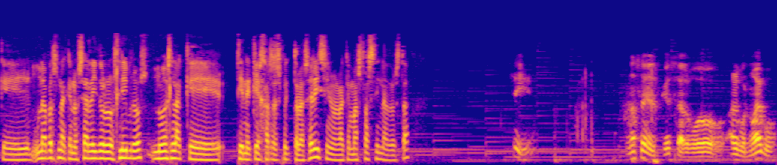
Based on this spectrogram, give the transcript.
Que una persona que no se ha leído los libros no es la que tiene quejas respecto a la serie, sino la que más fascinado está. Sí. No sé, es que es algo, algo nuevo.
